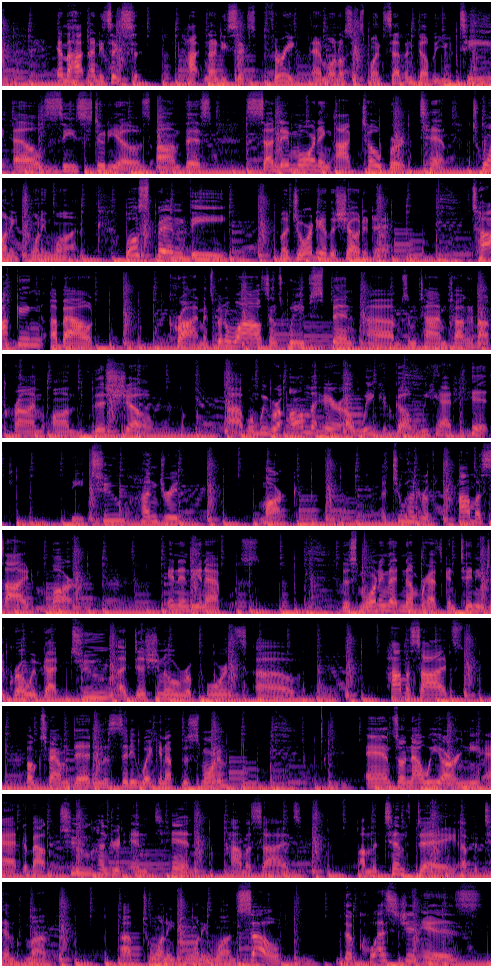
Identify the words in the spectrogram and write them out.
in the Hot 96, Hot 96.3 and 106.7 WTLC studios on this Sunday morning, October 10th, 2021. We'll spend the majority of the show today talking about crime. It's been a while since we've spent um, some time talking about crime on this show. Uh, when we were on the air a week ago, we had hit the 200 mark, the 200th homicide mark in Indianapolis. This morning, that number has continued to grow. We've got two additional reports of homicides, folks found dead in the city waking up this morning. And so now we are at about 210 homicides on the 10th day of the 10th month of 2021. So the question is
